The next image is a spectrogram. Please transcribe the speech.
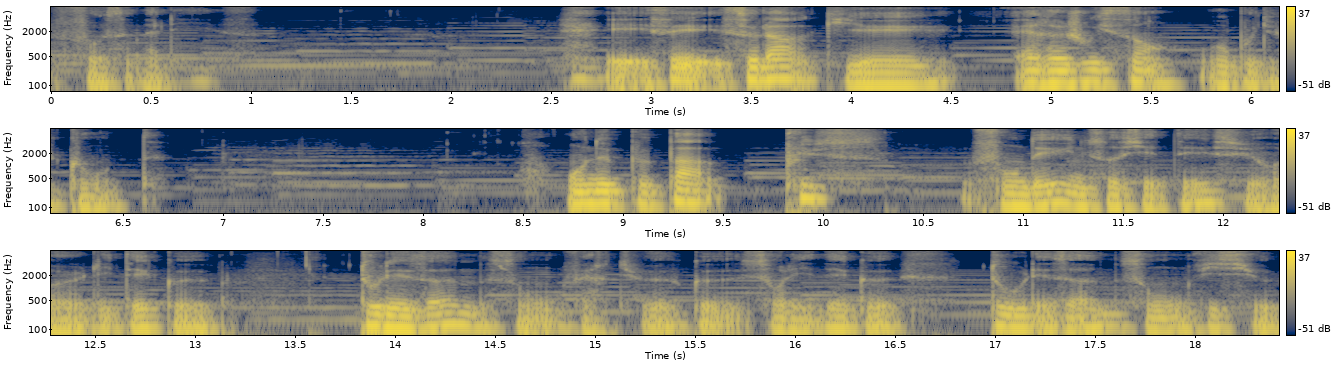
fausse analyse. Et c'est cela qui est réjouissant au bout du compte. On ne peut pas plus fonder une société sur l'idée que tous les hommes sont vertueux que sur l'idée que tous les hommes sont vicieux.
